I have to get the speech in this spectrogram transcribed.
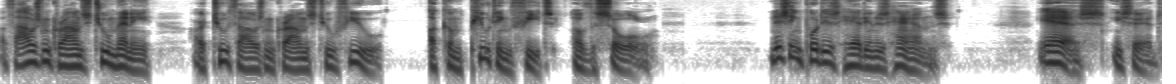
A thousand crowns too many are two thousand crowns too few. A computing feat of the soul. Nissing put his head in his hands. Yes, he said,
